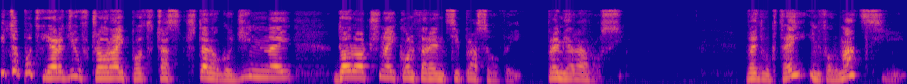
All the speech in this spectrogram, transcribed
i co potwierdził wczoraj podczas czterogodzinnej dorocznej konferencji prasowej premiera Rosji. Według tej informacji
